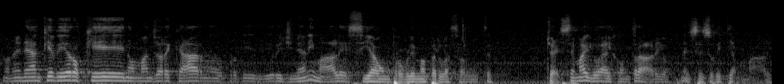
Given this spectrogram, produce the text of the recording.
non è neanche vero che non mangiare carne o proteine di origine animale sia un problema per la salute. Cioè, semmai lo è al contrario, nel senso che ti ammali.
